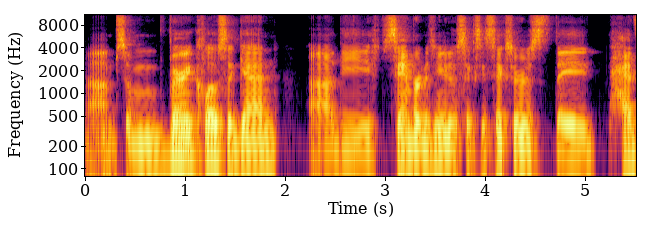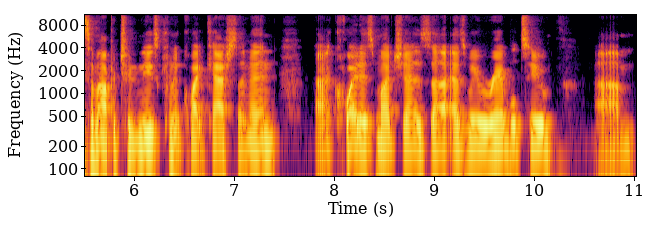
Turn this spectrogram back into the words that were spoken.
um, so very close again. Uh, the San Bernardino 66ers they had some opportunities, couldn't quite cash them in uh, quite as much as uh, as we were able to um,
